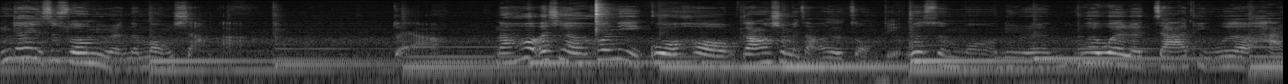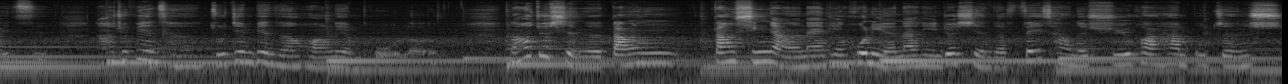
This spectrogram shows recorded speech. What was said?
应该也是所有女人的梦想吧？对啊。然后，而且婚礼过后，刚刚秀美讲到一个重点，为什么女人会为了家庭、为了孩子，然后就变成逐渐变成黄脸婆了？然后就显得当当新娘的那一天，婚礼的那天就显得非常的虚幻和不真实。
